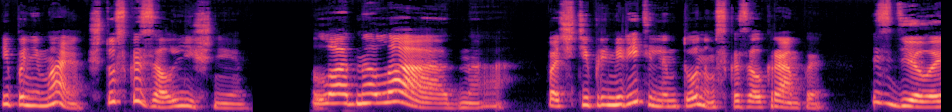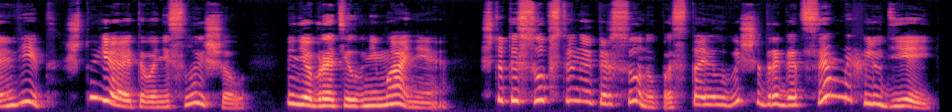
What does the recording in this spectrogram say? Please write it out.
и понимая, что сказал лишнее. «Ладно, ладно», — почти примирительным тоном сказал Крампе. «Сделаем вид, что я этого не слышал и не обратил внимания, что ты собственную персону поставил выше драгоценных людей,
